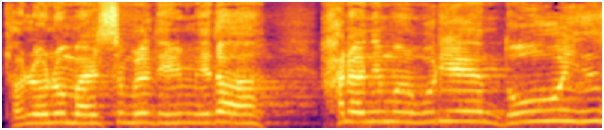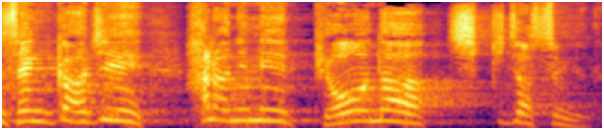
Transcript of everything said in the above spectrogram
결론은 말씀을 드립니다. 하나님은 우리의 노후 인생까지 하나님이 변화시키셨습니다.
